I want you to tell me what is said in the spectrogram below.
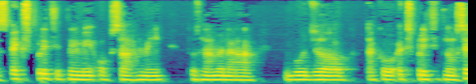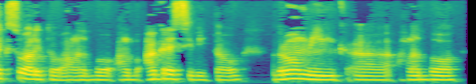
s explicitnými obsahmi, to znamená buď so takou explicitnou sexualitou alebo, alebo agresivitou, grooming eh, alebo,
